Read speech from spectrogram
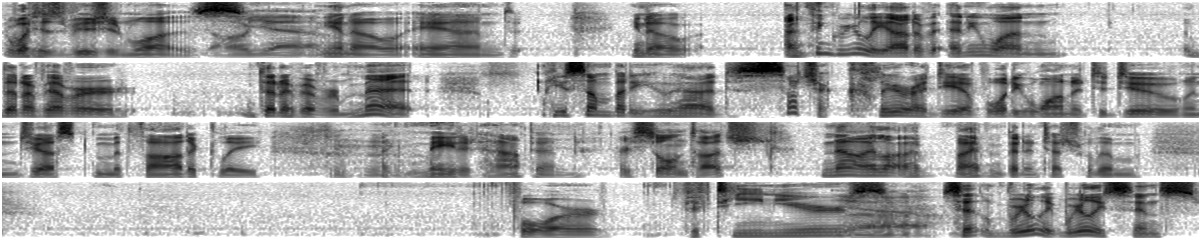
what his vision was. Oh, yeah. you know, and you know, I think really out of anyone that I've ever that I've ever met, he's somebody who had such a clear idea of what he wanted to do and just methodically Mm-hmm. like made it happen. Are you still in touch? No, I, I haven't been in touch with him for 15 years. Yeah. Sin- really, really since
